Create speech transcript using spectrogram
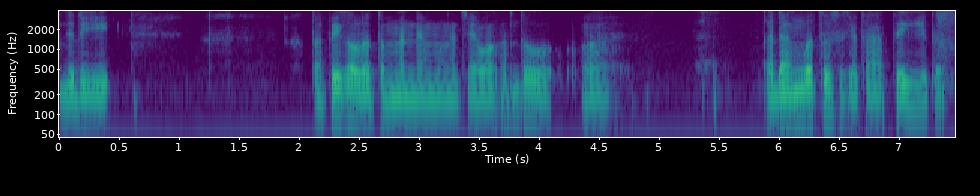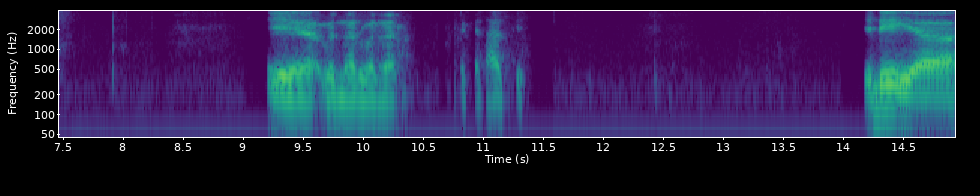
Jadi tapi kalau temen yang mengecewakan tuh wah kadang gue tuh sakit hati gitu. Iya, benar-benar. Sakit hati. Jadi ya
